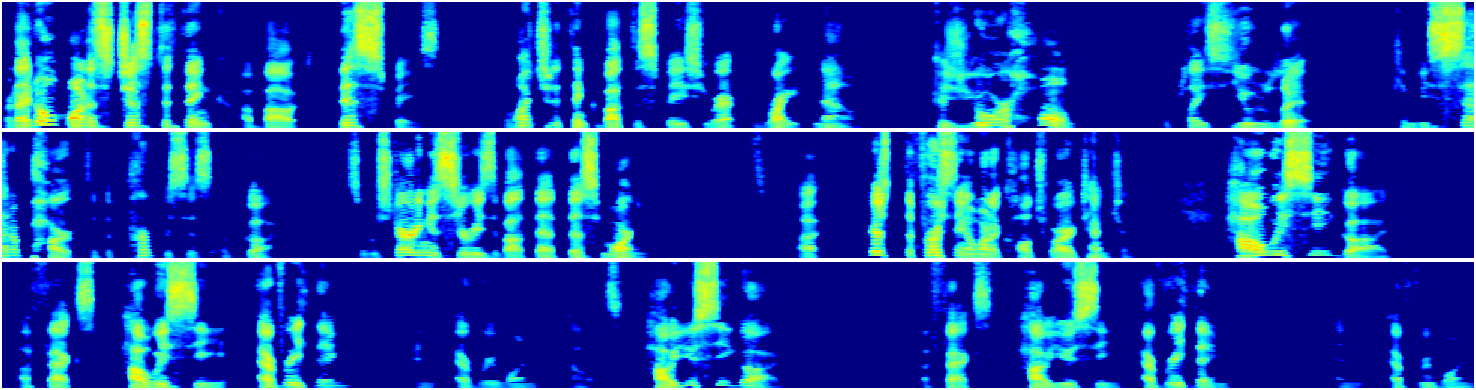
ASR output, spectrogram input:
But I don't want us just to think about this space. I want you to think about the space you're at right now because your home, the place you live, can be set apart for the purposes of God. So we're starting a series about that this morning. Uh, here's the first thing I want to call to our attention how we see God affects how we see everything and everyone else. How you see God affects how you see everything and everyone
